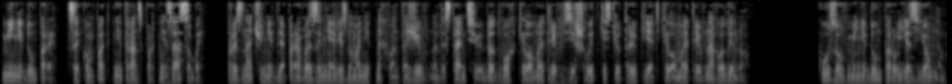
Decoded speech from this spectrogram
Міні-думпери це компактні транспортні засоби, призначені для перевезення різноманітних вантажів на дистанцію до 2 км зі швидкістю 3-5 км на годину. Кузов міні-думперу є зйомним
